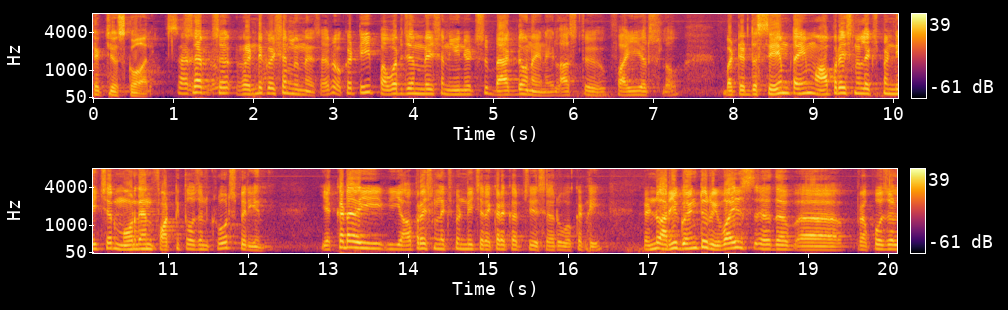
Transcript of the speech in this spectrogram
చెక్ చేసుకోవాలి. సార్ సార్ రెండు క్వశ్చన్లు ఉన్నాయి సార్ ఒకటి power generation units back down అయినాయి లాస్ట్ ఫైవ్ ఇయర్స్లో but at the same time operational expenditure more than forty thousand crores పెరిగింది. ఎక్కడ ఈ ఈ ఆపరేషనల్ ఎక్స్పెండిచర్ ఎక్కడ ఖర్చు చేశారు? ఒకటి. రెండు are you going to revise the proposal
